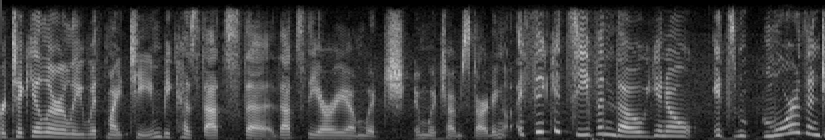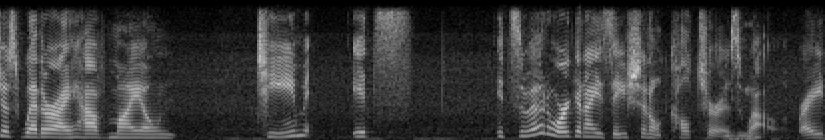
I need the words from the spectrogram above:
particularly with my team because that's the that's the area in which in which I'm starting. I think it's even though, you know, it's more than just whether I have my own team. It's it's about organizational culture as mm-hmm. well, right?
